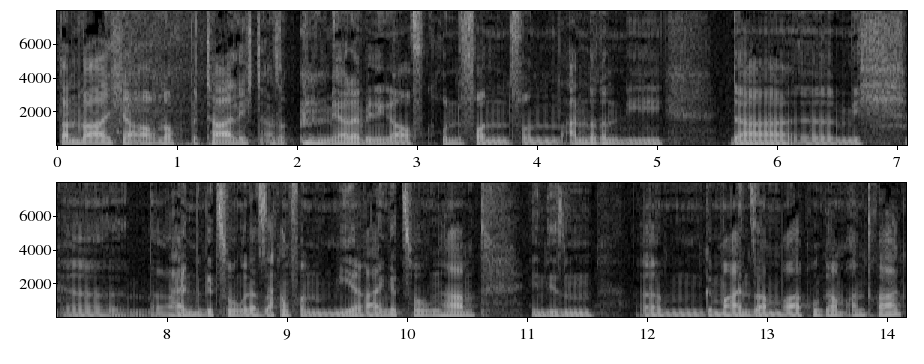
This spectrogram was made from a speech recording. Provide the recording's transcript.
Dann war ich ja auch noch beteiligt, also mehr oder weniger aufgrund von, von anderen, die da äh, mich äh, reingezogen oder Sachen von mir reingezogen haben in diesem ähm, gemeinsamen Wahlprogrammantrag.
